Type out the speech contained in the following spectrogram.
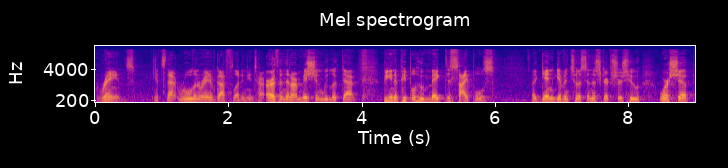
reigns. It's that rule and reign of God flooding the entire earth. And then our mission, we looked at being a people who make disciples again given to us in the scriptures, who worship,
